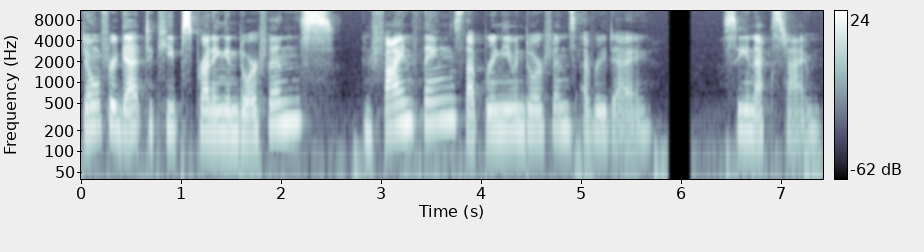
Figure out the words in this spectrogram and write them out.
Don't forget to keep spreading endorphins and find things that bring you endorphins every day. See you next time.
